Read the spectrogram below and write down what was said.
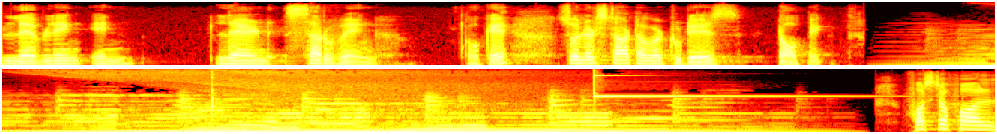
leveling in land surveying. Okay? So let's start our today's topic First of all,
